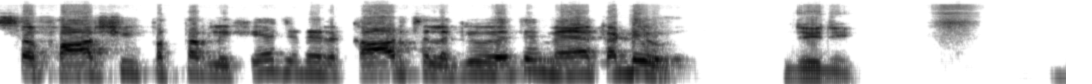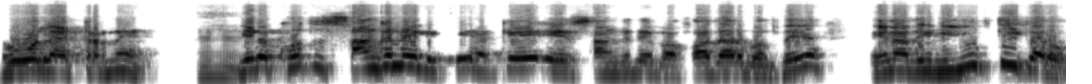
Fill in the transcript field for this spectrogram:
ਸਫਾਰਸ਼ੀ ਪੱਤਰ ਲਿਖੇ ਆ ਜਿਹੜੇ ਰਿਕਾਰਡ 'ਚ ਲੱਗੇ ਹੋਏ ਤੇ ਮੈਂ ਕੱਢੇ ਹੋਏ ਜੀ ਜੀ। ਦੋ ਲੈਟਰ ਨੇ। ਜਿਹੜੇ ਖੁਦ ਸੰਘ ਨੇ ਲਿਖੇ ਆ ਕਿ ਇਹ ਸੰਘ ਦੇ ਵਫਾਦਾਰ ਬੰਦੇ ਇਹਨਾਂ ਦੀ ਨਿਯੁਕਤੀ ਕਰੋ।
